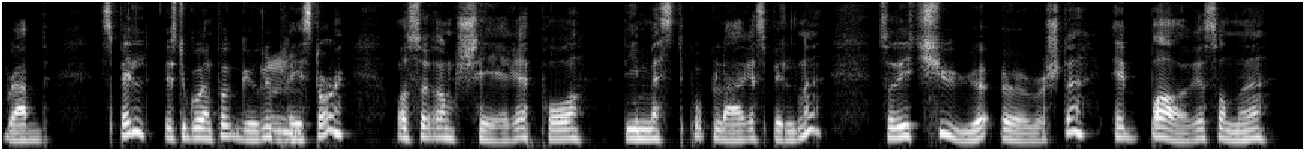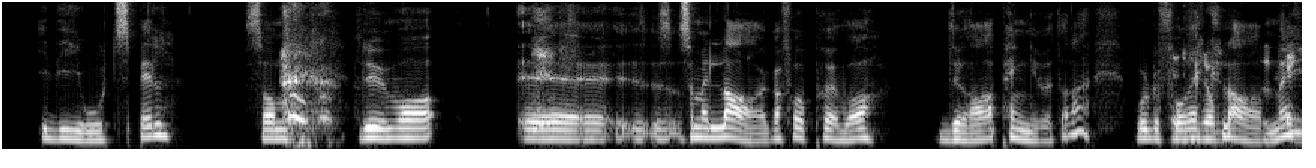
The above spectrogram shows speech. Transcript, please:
grab-spill. Hvis du går inn på Google mm. Play Store og så rangerer på de mest populære spillene, så de 20 øverste er bare sånne idiotspill som du må eh, Som er laga for å prøve å dra penger ut av deg, hvor du får reklamer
